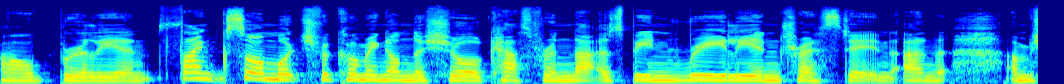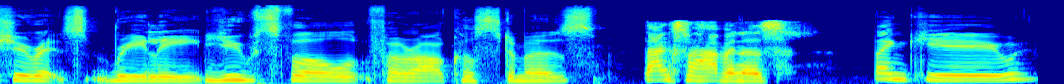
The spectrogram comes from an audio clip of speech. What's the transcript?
Oh, brilliant. Thanks so much for coming on the show, Catherine. That has been really interesting and I'm sure it's really useful for our customers. Thanks for having us. Thank you.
